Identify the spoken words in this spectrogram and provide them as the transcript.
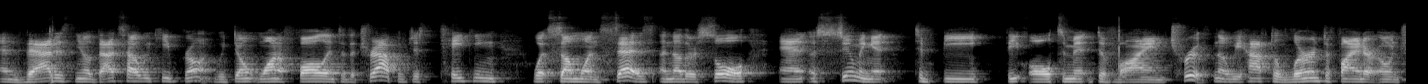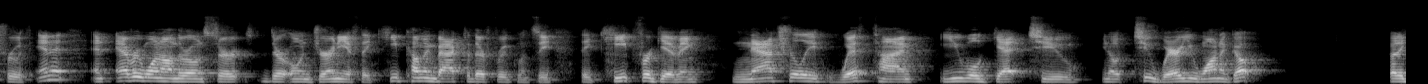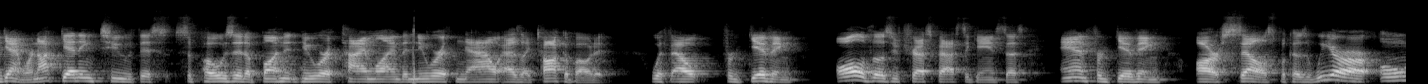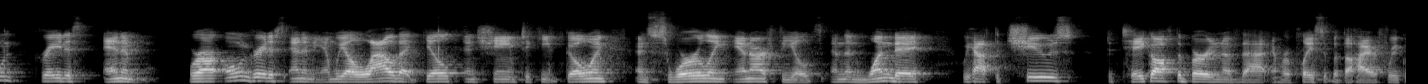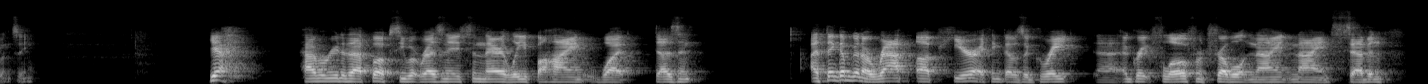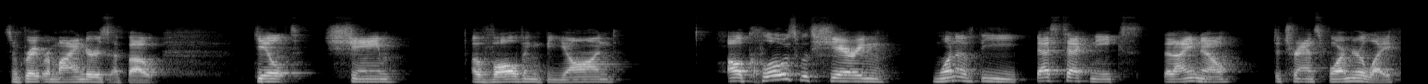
And that is, you know, that's how we keep growing. We don't want to fall into the trap of just taking what someone says, another soul, and assuming it to be the ultimate divine truth. No, we have to learn to find our own truth in it, and everyone on their own search, their own journey, if they keep coming back to their frequency, they keep forgiving, naturally with time, you will get to, you know, to where you want to go. But again, we're not getting to this supposed abundant new earth timeline, the new earth now as I talk about it, without forgiving all of those who've trespassed against us and forgiving ourselves because we are our own greatest enemy. We're our own greatest enemy, and we allow that guilt and shame to keep going and swirling in our fields. And then one day we have to choose to take off the burden of that and replace it with a higher frequency. Yeah, have a read of that book, see what resonates in there, leave behind what doesn't. I think I'm going to wrap up here. I think that was a great uh, a great flow from Trouble 997. Some great reminders about guilt, shame, evolving beyond. I'll close with sharing one of the best techniques that I know to transform your life,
